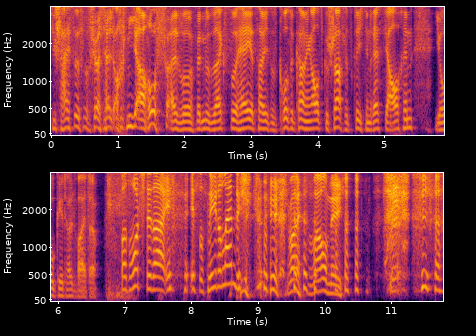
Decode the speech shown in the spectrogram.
die Scheiße ist, es hört halt auch nie auf. Also, wenn du sagst so, hey, jetzt habe ich das große Coming Out geschafft, jetzt kriege ich den Rest ja auch hin, jo, geht halt weiter. Was rutscht denn da? Ist das niederländisch? ich weiß es auch nicht. ja.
